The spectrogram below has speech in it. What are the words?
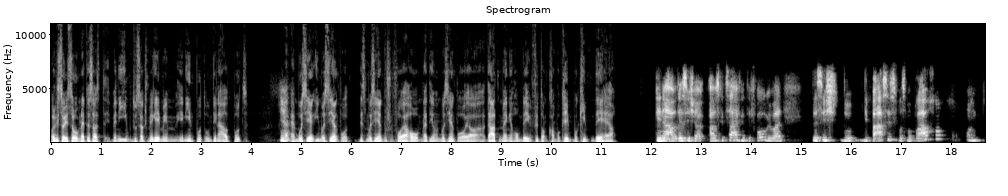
Oder wie soll ich sagen, nicht? Das heißt, wenn ich, du sagst, wir geben ihm einen Input und den Output, ja. Er, muss, ich muss irgendwo, das muss ich irgendwo schon vorher haben, nicht? Ich muss irgendwo ja eine Datenmenge haben, die ich füttern kann. Wo, wo kommt denn der her? Genau, das ist eine ausgezeichnete Frage, weil das ist die Basis, was wir brauchen. Und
